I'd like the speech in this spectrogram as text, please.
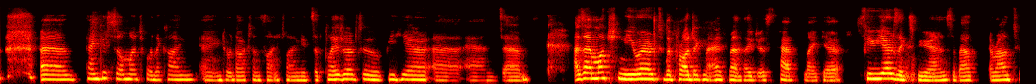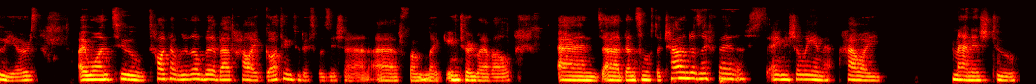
um, thank you so much for the kind uh, introduction, Sunshine. It's a pleasure to be here. Uh, and um, as I'm much newer to the project management, I just had like a few years experience, about around two years. I want to talk a little bit about how I got into this position uh, from like inter level and uh, then some of the challenges I faced initially and how I managed to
